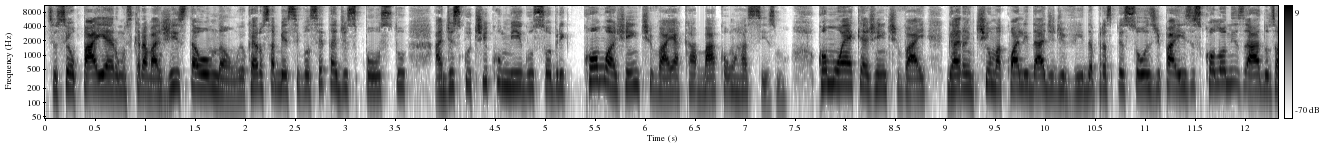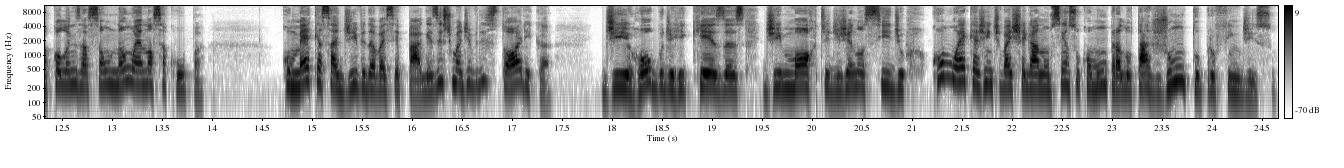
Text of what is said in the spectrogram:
se o seu pai era um escravagista ou não. Eu quero saber se você está disposto a discutir comigo sobre como a gente vai acabar com o racismo. Como é que a gente vai garantir uma qualidade de vida para as pessoas de países colonizados. A colonização não é nossa culpa. Como é que essa dívida vai ser paga? Existe uma dívida histórica de roubo de riquezas, de morte, de genocídio. Como é que a gente vai chegar num senso comum para lutar junto para o fim disso?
